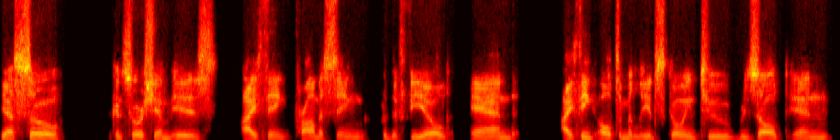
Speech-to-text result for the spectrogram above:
Yeah. So, the consortium is, I think, promising for the field, and I think ultimately it's going to result in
